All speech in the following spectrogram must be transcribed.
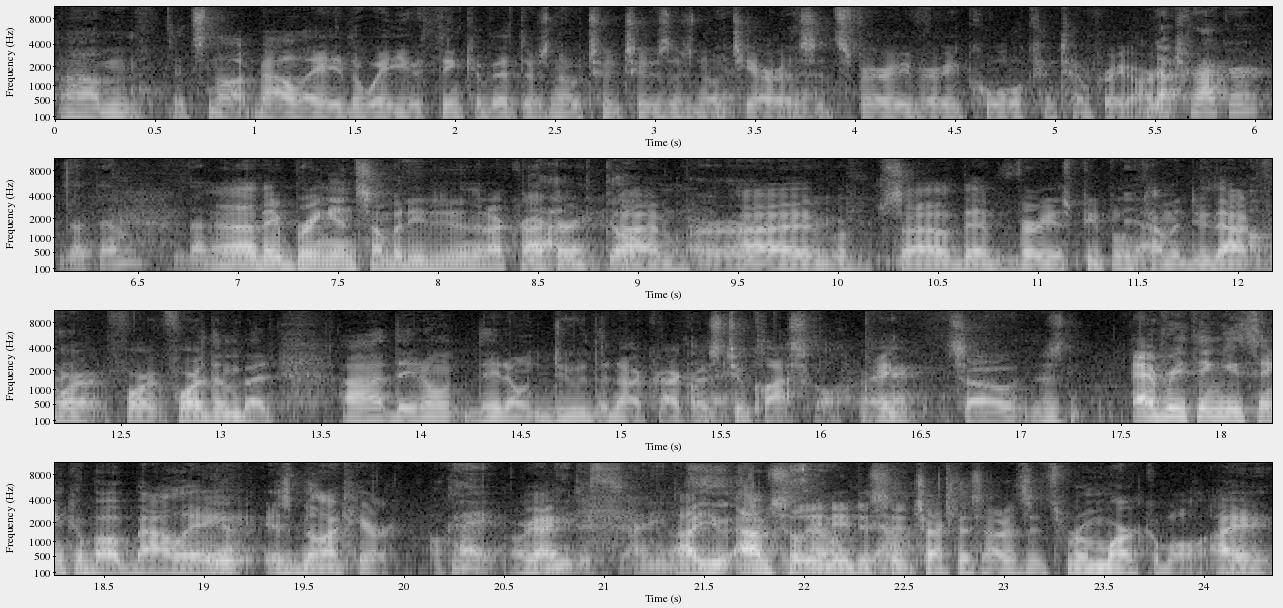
Um, it's not ballet the way you think of it. There's no tutus, there's no Yeah, tiaras. yeah. It's very, very cool contemporary art. Nutcracker is that them? Would that Uh, they bring in somebody to do the Nutcracker. go, or- uh, so they have various people who Yeah. come and do that Okay. for, for, for them, but uh, they don't they don't do the Nutcracker. It's too classical, right? Okay. So there's everything you think about ballet Yeah. is not here. Okay. Okay, I need to, I need to uh, you absolutely need to yeah. sit check this out. It's, it's remarkable. I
